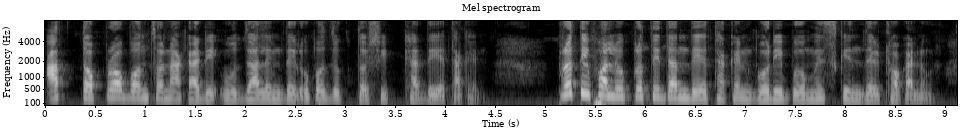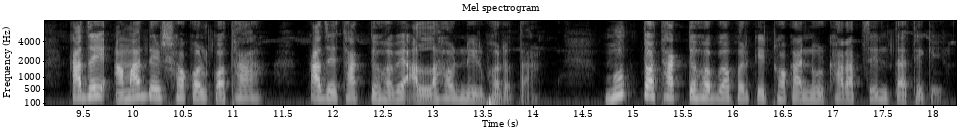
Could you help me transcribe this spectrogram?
আত্মপ্রবঞ্চনাকারী ও জালেমদের উপযুক্ত শিক্ষা দিয়ে থাকেন। প্রতিফল ও প্রতিদান দিয়ে থাকেন গরিব ও মিসকিনদের ঠকানোর। কাজেই আমাদের সকল কথা কাজে থাকতে হবে আল্লাহর নির্ভরতা। মুক্ত থাকতে হবে অপরকে ঠকানোর খারাপ চিন্তা থেকে।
